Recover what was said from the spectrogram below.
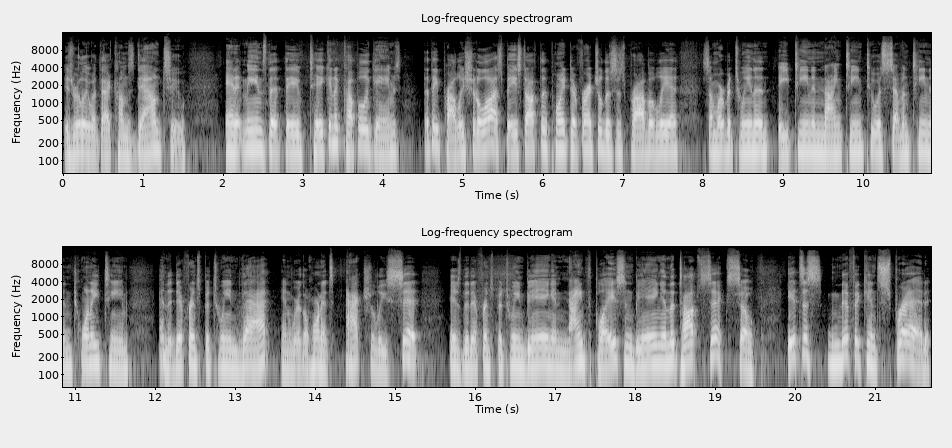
Is really what that comes down to. And it means that they've taken a couple of games that they probably should have lost. Based off the point differential, this is probably a, somewhere between an 18 and 19 to a 17 and 20 team. And the difference between that and where the Hornets actually sit is the difference between being in ninth place and being in the top six. So it's a significant spread.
